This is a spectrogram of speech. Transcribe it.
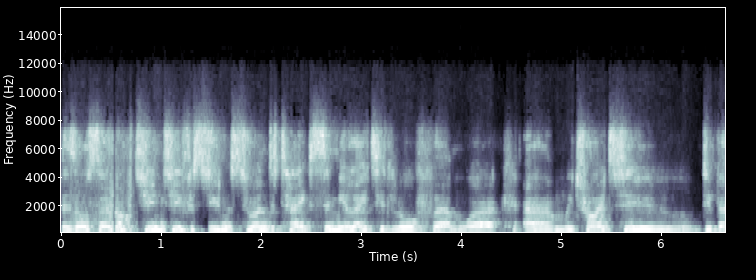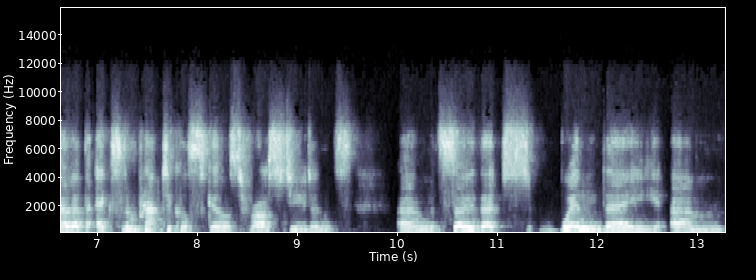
There's also an opportunity for students to undertake simulated law firm work. Um, we try to develop excellent practical skills for our students um, so that when they, um,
